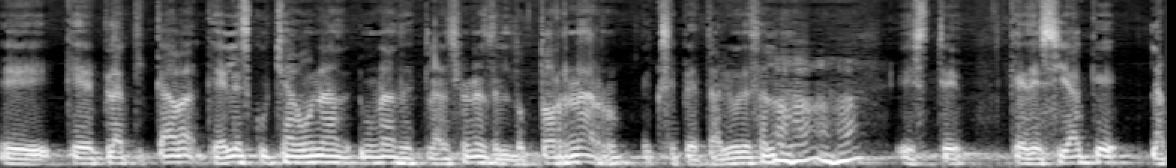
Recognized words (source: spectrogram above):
eh, que platicaba que él escuchaba una, unas declaraciones del doctor Narro exsecretario de salud Ajá, ajá. este que decía que la,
